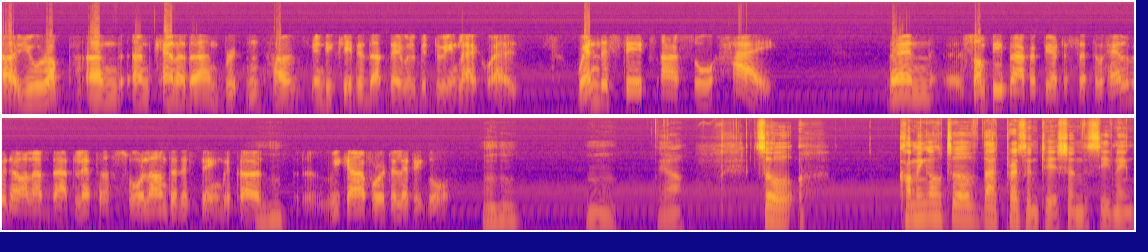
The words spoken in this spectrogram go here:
Uh, Europe and, and Canada and Britain have indicated that they will be doing likewise. When the stakes are so high, then uh, some people are prepared to say, to hell with all of that. Let us hold on to this thing because mm-hmm. we can't afford to let it go. Mm-hmm. Mm. Yeah. So, coming out of that presentation this evening,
